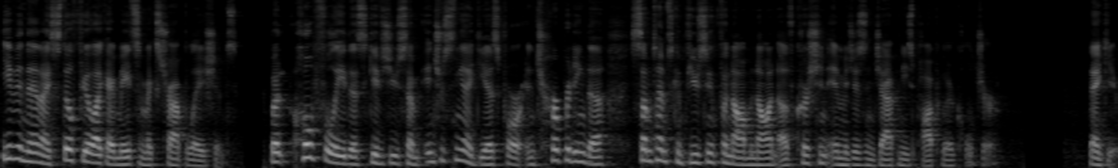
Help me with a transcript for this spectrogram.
Even then, I still feel like I made some extrapolations. But hopefully, this gives you some interesting ideas for interpreting the sometimes confusing phenomenon of Christian images in Japanese popular culture. Thank you.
